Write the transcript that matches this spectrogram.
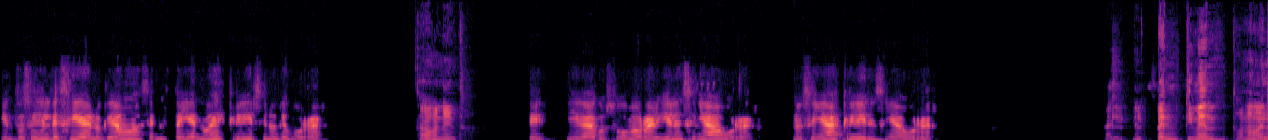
Y entonces él decía, lo que vamos a hacer en este taller no es escribir, sino que es borrar. está bonito. Sí, llegaba con su goma a borrar y él enseñaba a borrar. No enseñaba a escribir, enseñaba a borrar. El, el pentimento, ¿no? El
